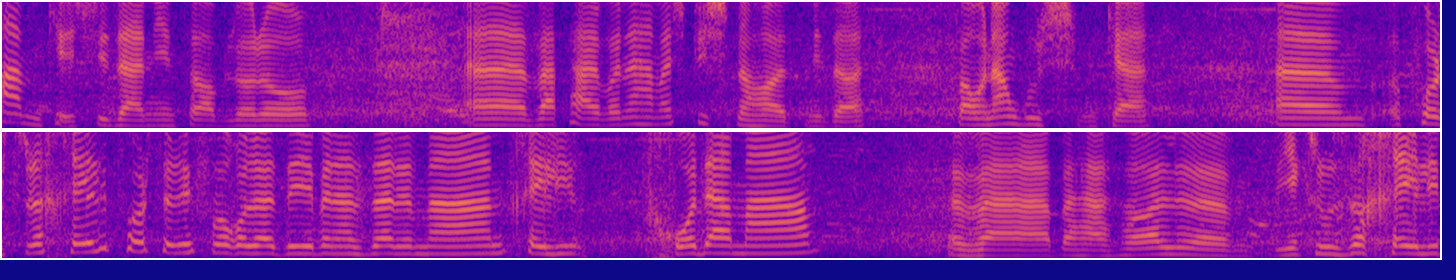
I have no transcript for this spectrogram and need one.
هم کشیدن این تابلو رو و پروانه همش پیشنهاد می‌داد و اونم گوش می‌کرد. پورتره خیلی پورتری فوق به نظر من خیلی خودمم. و به هر حال یک روز خیلی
